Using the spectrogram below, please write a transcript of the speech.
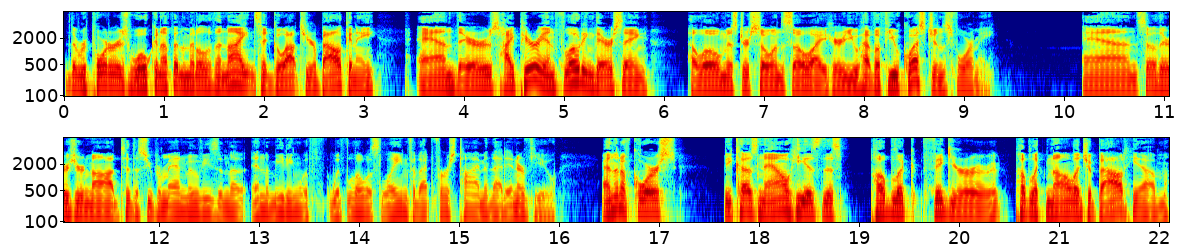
the reporter is woken up in the middle of the night and said, Go out to your balcony. And there's Hyperion floating there saying, Hello, Mr. So and so. I hear you have a few questions for me. And so there's your nod to the Superman movies in the in the meeting with with Lois Lane for that first time in that interview. And then of course, because now he is this public figure or public knowledge about him,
